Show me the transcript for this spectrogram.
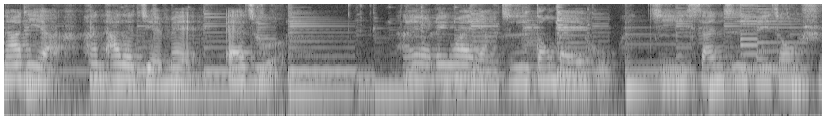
，，Nadia 和她的姐妹 Azure，还有另外两只东北虎。及三只非洲狮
